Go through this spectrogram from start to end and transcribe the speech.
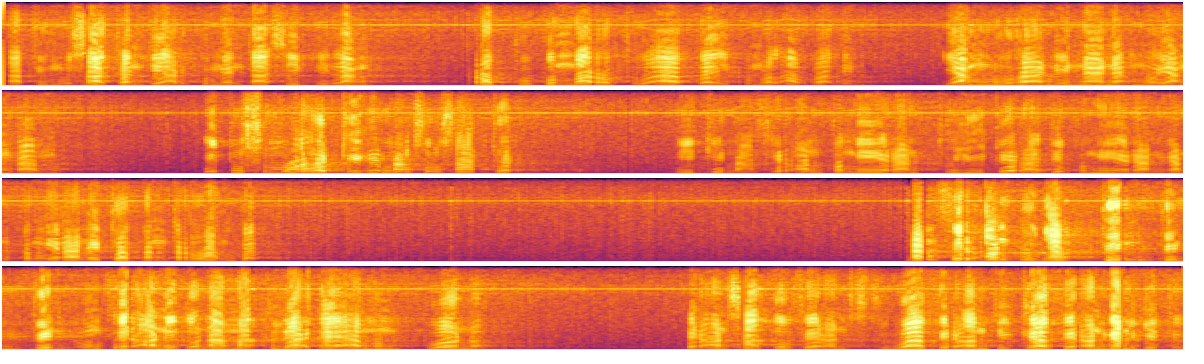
Nabi Musa ganti argumentasi bilang Rabbukum wa rabbu abaikumul awalin yang nuhani nenek moyang kamu. Itu semua hadirin langsung sadar. Iki nak Fir'aun pangeran buyute radhi pangeran. Kan pangerannya datang terlambat. Kan Fir'aun punya bin bin bin. Wong Fir'aun itu nama gelar kayak Hamengkubuwono Fir'aun satu, Fir'aun dua, Fir'aun tiga, Fir'aun kan begitu.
